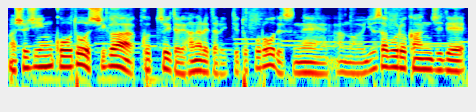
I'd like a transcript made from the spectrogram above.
まあ、主人公同士がくっついたり離れたりっていうところをですね、あの揺さぶる感じで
